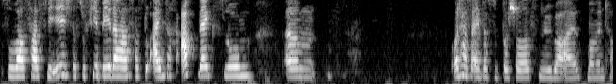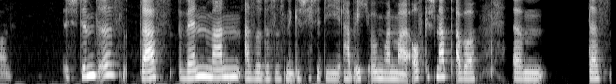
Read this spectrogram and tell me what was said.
sowas hast wie ich, dass du vier Bäder hast, hast du einfach Abwechslung. Ähm, und hast einfach super Chancen überall momentan. Stimmt es, dass wenn man, also das ist eine Geschichte, die habe ich irgendwann mal aufgeschnappt, aber ähm, dass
